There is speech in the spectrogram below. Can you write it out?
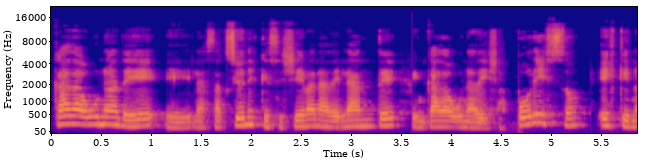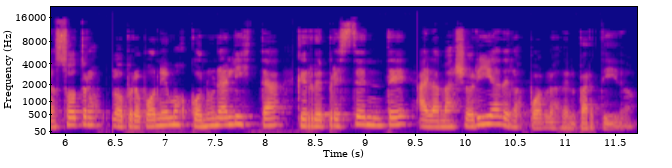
cada una de eh, las acciones que se llevan adelante en cada una de ellas. Por eso es que nosotros lo proponemos con una lista que represente a la mayoría de los pueblos del partido.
